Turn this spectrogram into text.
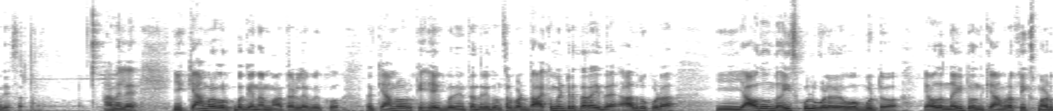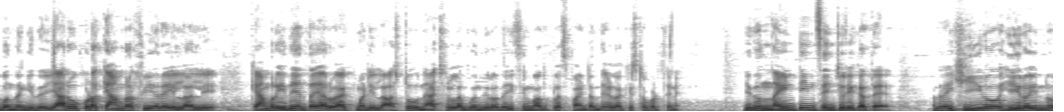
ಅದೇ ಸರ್ ಆಮೇಲೆ ಈ ಕ್ಯಾಮ್ರಾ ವರ್ಕ್ ಬಗ್ಗೆ ನಾನು ಮಾತಾಡಲೇಬೇಕು. ಕ್ಯಾಮ್ರಾ ವರ್ಕ್ ಹೇಗೆ ಬಂದಿದೆ ಅಂತಂದರೆ ಇದೊಂದು ಸ್ವಲ್ಪ ಡಾಕ್ಯುಮೆಂಟ್ರಿ ಥರ ಇದೆ. ಆದರೂ ಕೂಡ ಈ ಯಾವುದೋ ಒಂದು ಹೈಸ್ಕೂಲ್ಗಳಿಗೆ ಹೋಗ್ಬಿಟ್ಟು ಯಾವುದೋ ನೈಟ್ ಒಂದು ಕ್ಯಾಮ್ರಾ ಫಿಕ್ಸ್ ಮಾಡಿ ಬಂದಂಗಿದೆ. ಯಾರಿಗೂ ಕೂಡ ಕ್ಯಾಮ್ರಾ ಫಿಯರೇ ಇಲ್ಲ ಅಲ್ಲಿ. ಕ್ಯಾಮ್ರಾ ಇದೆ ಅಂತ ಯಾರೂ ಆ್ಯಕ್ಟ್ ಮಾಡಿಲ್ಲ. ಅಷ್ಟು ನ್ಯಾಚುರಲ್ ಆಗಿ ಬಂದಿರೋದೇ ಈ ಸಿನಿಮಾದ ಪ್ಲಸ್ ಪಾಯಿಂಟ್ ಅಂತ ಹೇಳೋಕ್ಕೆ ಇಷ್ಟಪಡ್ತೀನಿ. ಇದು ನೈನ್ಟೀನ್ ಸೆಂಚುರಿ ಕತೆ. ಅಂದರೆ ಹೀರೋ ಹೀರೋಯಿನ್ನು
